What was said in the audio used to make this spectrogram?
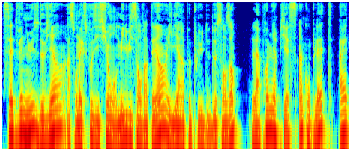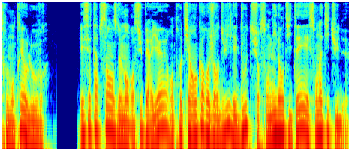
Cette Vénus devient, à son exposition en 1821, il y a un peu plus de 200 ans, la première pièce incomplète à être montrée au Louvre. Et cette absence de membre supérieur entretient encore aujourd'hui les doutes sur son identité et son attitude,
